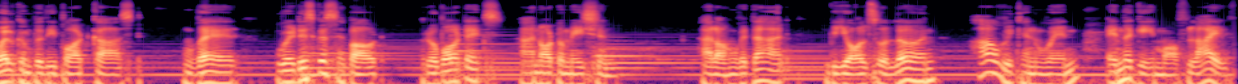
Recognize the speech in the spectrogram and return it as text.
Welcome to the podcast where we discuss about robotics and automation. Along with that, we also learn how we can win in the game of life.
